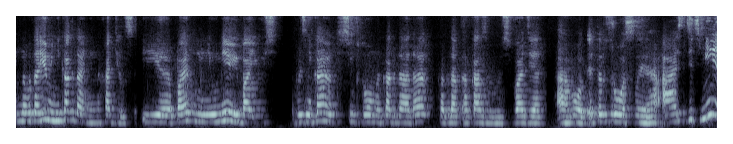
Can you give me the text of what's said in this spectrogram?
на водоеме никогда не находился. И поэтому не умею и боюсь возникают симптомы, когда, да, когда оказываюсь в воде. А вот, это взрослые. А с детьми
